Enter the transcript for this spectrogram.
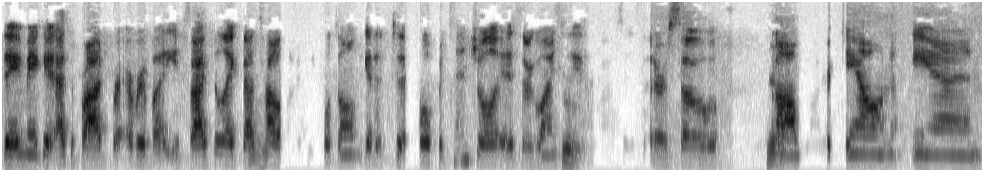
they make it as a broad for everybody. So I feel like that's mm-hmm. how people don't get it to full potential is they're going to these classes that are so yeah. um, down and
